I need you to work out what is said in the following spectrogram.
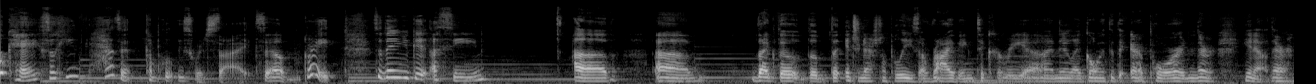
Okay, so he hasn't completely switched sides. So great. So then you get a scene of um, like the, the, the international police arriving to Korea and they're like going through the airport and they're you know they're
